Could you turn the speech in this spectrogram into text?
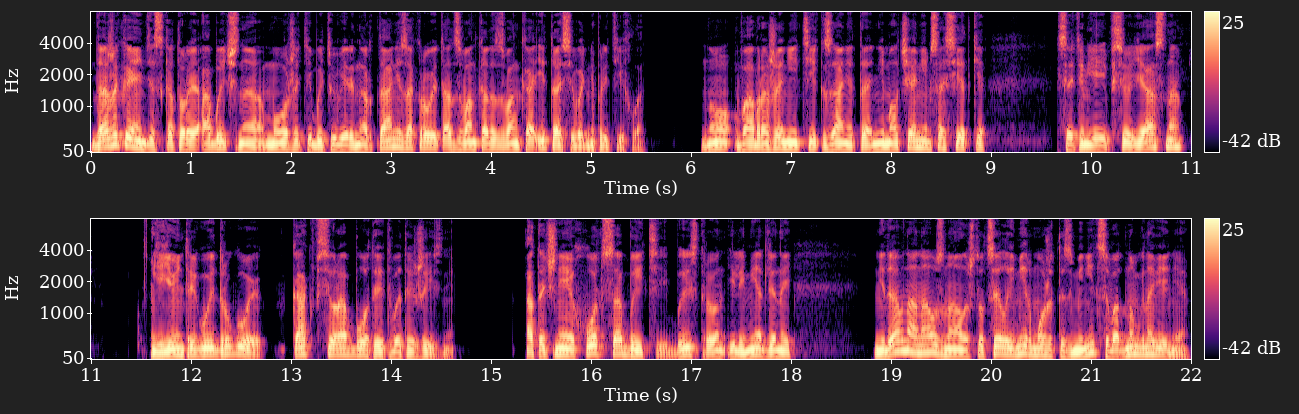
Даже Кэндис, которая обычно, можете быть уверены, рта не закроет от звонка до звонка, и та сегодня притихла. Но воображение Тик занято не молчанием соседки, с этим ей все ясно, ее интригует другое — как все работает в этой жизни. А точнее, ход событий, быстрый он или медленный. Недавно она узнала, что целый мир может измениться в одно мгновение,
